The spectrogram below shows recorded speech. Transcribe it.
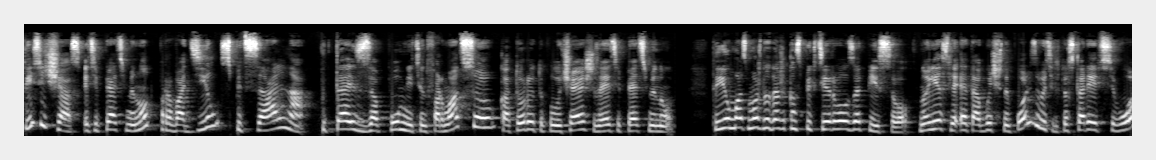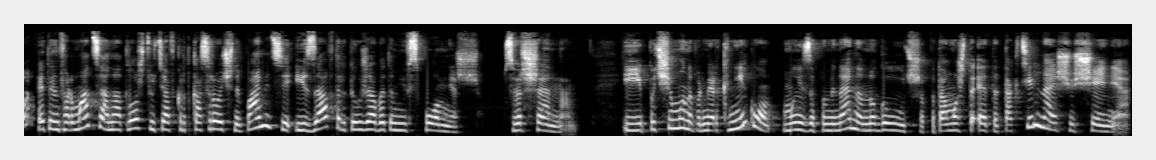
Ты сейчас эти пять минут проводил специально, пытаясь запомнить информацию, которую ты получаешь за эти пять минут. Ты ее, возможно, даже конспектировал, записывал. Но если это обычный пользователь, то, скорее всего, эта информация, она отложится у тебя в краткосрочной памяти, и завтра ты уже об этом не вспомнишь. Совершенно. И почему, например, книгу мы запоминаем намного лучше? Потому что это тактильное ощущение,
